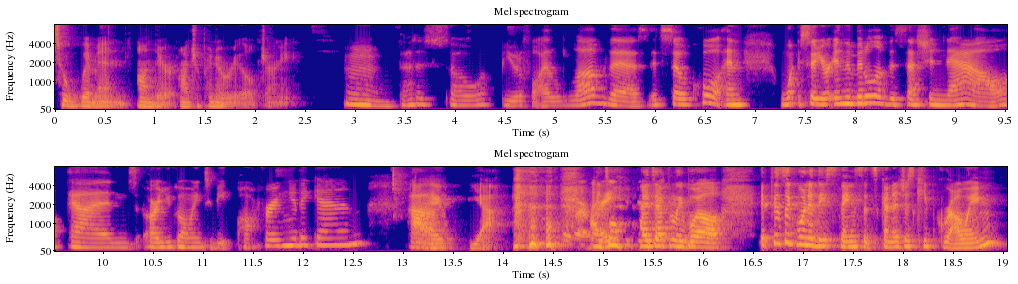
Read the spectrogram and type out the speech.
to women on their entrepreneurial journey. Mm, that is so beautiful. I love this. It's so cool. And what, so you're in the middle of the session now, and are you going to be offering it again? I um, yeah, right? I, de- I definitely will. It feels like one of these things that's going to just keep growing.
